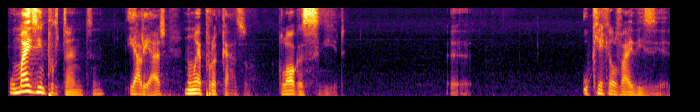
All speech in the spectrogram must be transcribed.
O mais importante, e aliás, não é por acaso, que logo a seguir. Uh, o que é que ele vai dizer?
